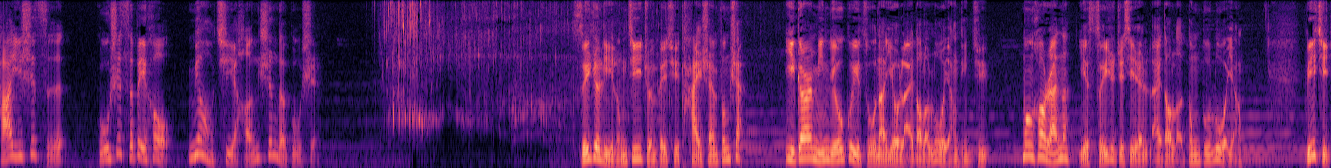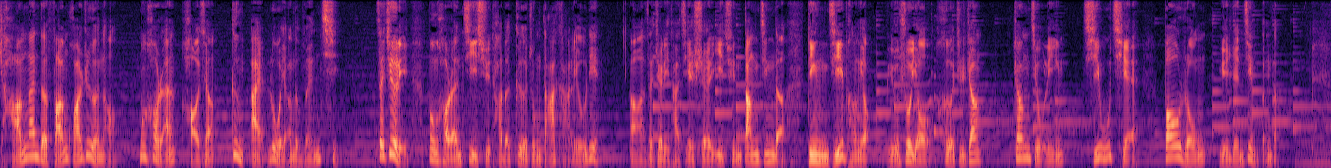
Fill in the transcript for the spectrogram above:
茶余诗词，古诗词背后妙趣横生的故事。随着李隆基准备去泰山封禅，一干名流贵族呢又来到了洛阳定居。孟浩然呢也随着这些人来到了东都洛阳。比起长安的繁华热闹，孟浩然好像更爱洛阳的文气。在这里，孟浩然继续他的各种打卡留恋。啊，在这里他结识了一群当今的顶级朋友，比如说有贺知章、张九龄、齐无浅、包容、云人静等等。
